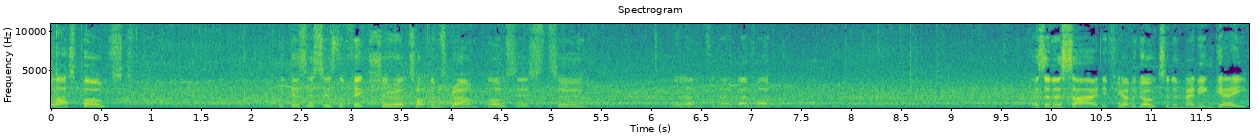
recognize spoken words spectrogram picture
The last post because this is the fixture at Tottenham's ground closest to the 11th of November. As an aside, if you ever go to the Menin Gate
